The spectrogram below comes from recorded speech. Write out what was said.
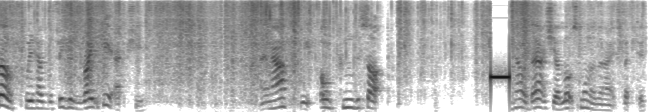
So, we have the figures right here actually. And now we open this up. No, they're actually a lot smaller than I expected.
